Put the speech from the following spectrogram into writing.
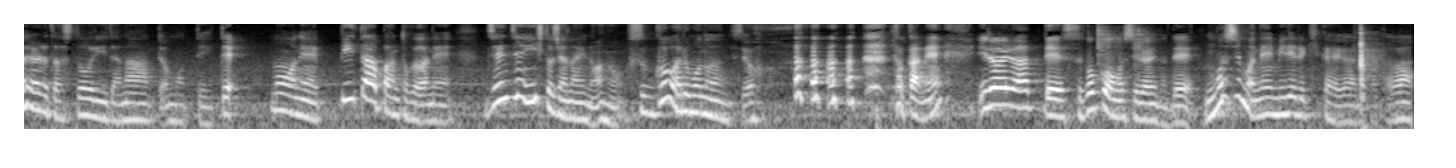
えられたストーリーだなって思っていて。もうねピーターパンとかがね全然いい人じゃないの。あのすっごい悪者なんですよ。とかね。いろいろあってすごく面白いのでもしもね見れる機会がある方は、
